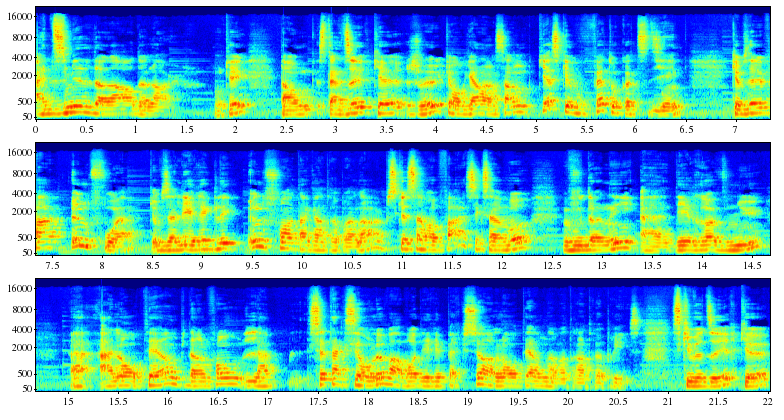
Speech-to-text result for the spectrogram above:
à 10 000 de l'heure. OK? Donc, c'est-à-dire que je veux qu'on regarde ensemble qu'est-ce que vous faites au quotidien, que vous allez faire une fois, que vous allez régler une fois en tant qu'entrepreneur. Puis ce que ça va faire, c'est que ça va vous donner euh, des revenus à, long terme. Puis dans le fond, cette action-là va avoir des répercussions à long terme dans votre entreprise. Ce qui veut dire que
